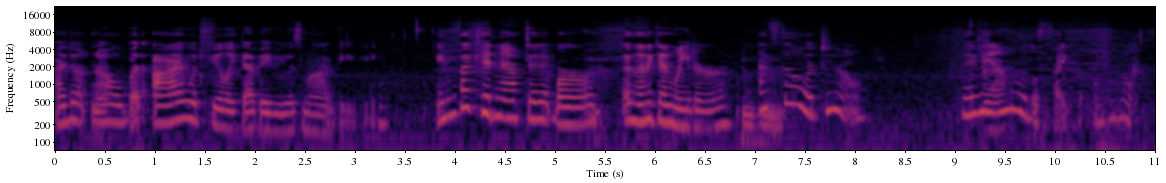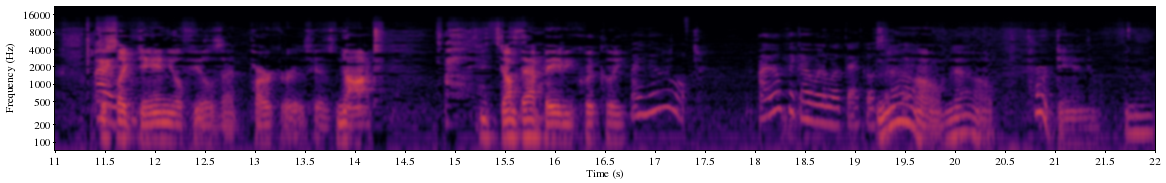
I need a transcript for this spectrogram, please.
I don't know, but I would feel like that baby was my baby. Even if I kidnapped it at birth, and then again later, I Mhm. still would, you know. Maybe I'm a little psycho. I. Just Alright. like Daniel feels that Parker is his. Not. Oh, He dumped that baby quickly. I know. I don't think I would have let that go so quick. No, no. Poor Daniel. You know.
